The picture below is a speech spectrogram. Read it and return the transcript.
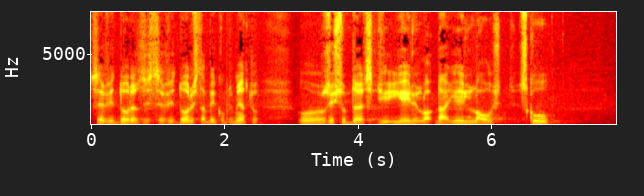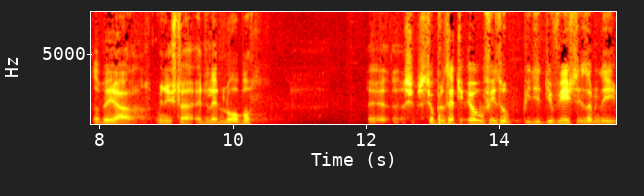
servidoras e servidores, também cumprimento os estudantes Yale, da Yale Law School, também a ministra Edilene Lobo. É, senhor presidente, eu fiz o um pedido de vista, examinei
